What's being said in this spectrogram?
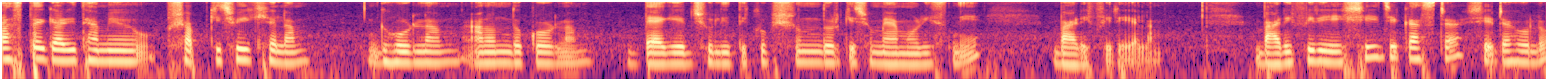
রাস্তায় গাড়ি থামিয়ে সব কিছুই খেলাম, ঘুরলাম, আনন্দ করলাম, ব্যাগের ঝুলিতে খুব সুন্দর কিছু মেমোরিজ নিয়ে বাড়ি ফিরে এলাম। বাড়ি ফিরে এসেই যে কাজটা, সেটা হলো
